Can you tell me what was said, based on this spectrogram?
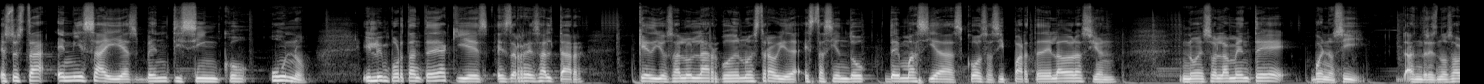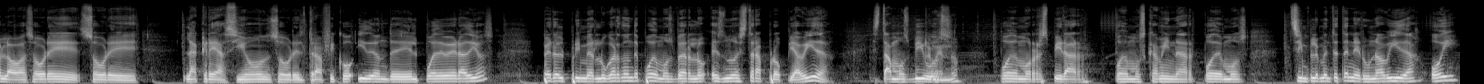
Esto está en Isaías 25.1. Y lo importante de aquí es, es resaltar que Dios a lo largo de nuestra vida está haciendo demasiadas cosas y parte de la adoración no es solamente, bueno, sí, Andrés nos hablaba sobre, sobre la creación, sobre el tráfico y de donde él puede ver a Dios, pero el primer lugar donde podemos verlo es nuestra propia vida. Estamos vivos, Tremendo. podemos respirar, podemos caminar, podemos simplemente tener una vida hoy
